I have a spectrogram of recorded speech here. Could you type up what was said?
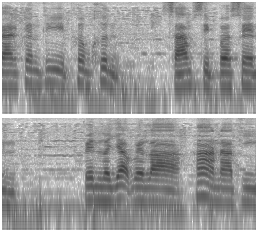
การเคลื่อนที่เพิ่มขึ้น 30% เป็นระยะเวลา 5 นาที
